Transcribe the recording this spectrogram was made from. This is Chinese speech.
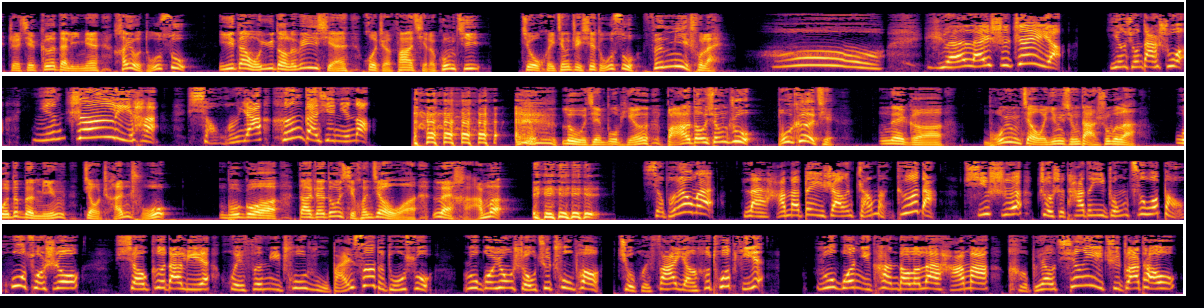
这些疙瘩里面含有毒素，一旦我遇到了危险或者发起了攻击，就会将这些毒素分泌出来。哦，原来是这样！英雄大叔，您真厉害！小黄鸭很感谢您呢。哈哈哈哈路见不平，拔刀相助，不客气。那个，不用叫我英雄大叔了。我的本名叫蟾蜍，不过大家都喜欢叫我癞蛤蟆。小朋友们，癞蛤蟆背上长满疙瘩，其实这是它的一种自我保护措施哦。小疙瘩里会分泌出乳白色的毒素，如果用手去触碰，就会发痒和脱皮。如果你看到了癞蛤蟆，可不要轻易去抓它哦。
